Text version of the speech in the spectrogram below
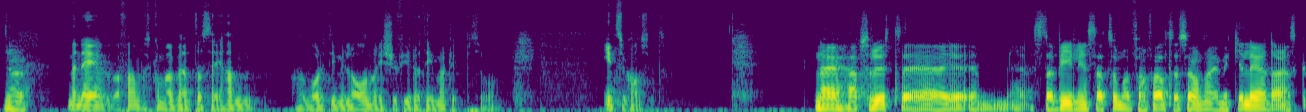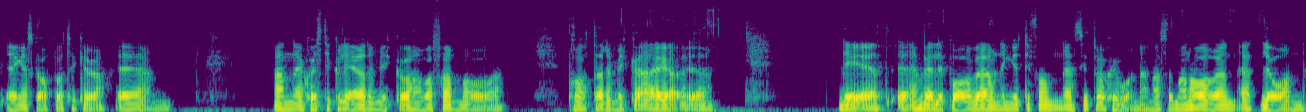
Ja. Men det är, vad fan vad ska man vänta sig? Han har varit i Milano i 24 timmar typ. Så inte så konstigt. Nej, absolut. Eh, stabil insats och framförallt så såg man ju mycket ledarens egenskaper tycker jag. Eh, han gestikulerade mycket och han var framme och pratade mycket. Det är ett, en väldigt bra värvning utifrån eh, situationen. Alltså man har en, ett lån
